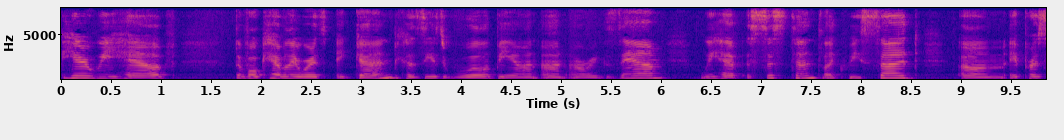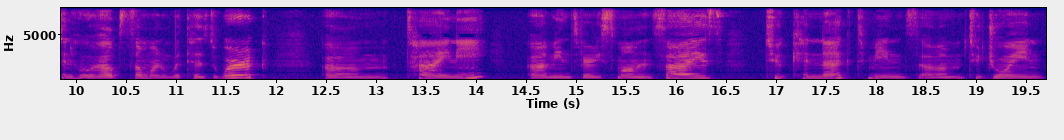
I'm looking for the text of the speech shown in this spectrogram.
Here we have the vocabulary words again because these will be on, on our exam. We have assistant, like we said, um, a person who helps someone with his work. Um, tiny uh, means very small in size. To connect means um, to join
